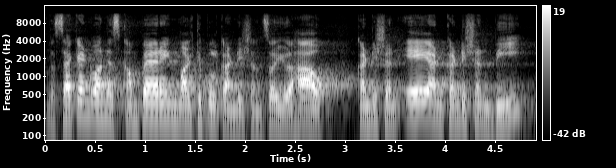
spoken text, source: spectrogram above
The second one is comparing multiple conditions. So, you have condition A and condition B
